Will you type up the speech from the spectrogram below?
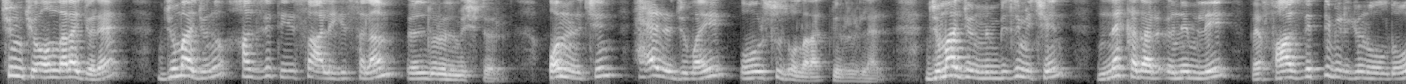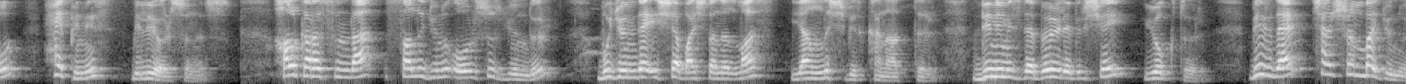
Çünkü onlara göre Cuma günü Hazreti İsa aleyhisselam öldürülmüştür. Onun için her cumayı uğursuz olarak görürler. Cuma gününün bizim için ne kadar önemli ve faziletli bir gün olduğu hepiniz biliyorsunuz. Halk arasında salı günü uğursuz gündür. Bu günde işe başlanılmaz yanlış bir kanattır. Dinimizde böyle bir şey yoktur. Bir de çarşamba günü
